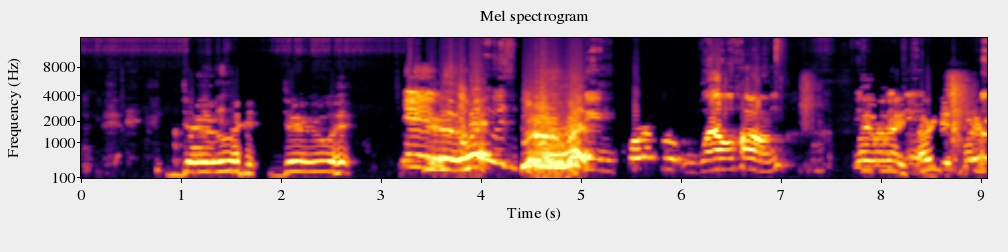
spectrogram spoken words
Do it, do it. And Do it. who is Do it. being quote unquote well hung. Wait, wait, wait. Target, target,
